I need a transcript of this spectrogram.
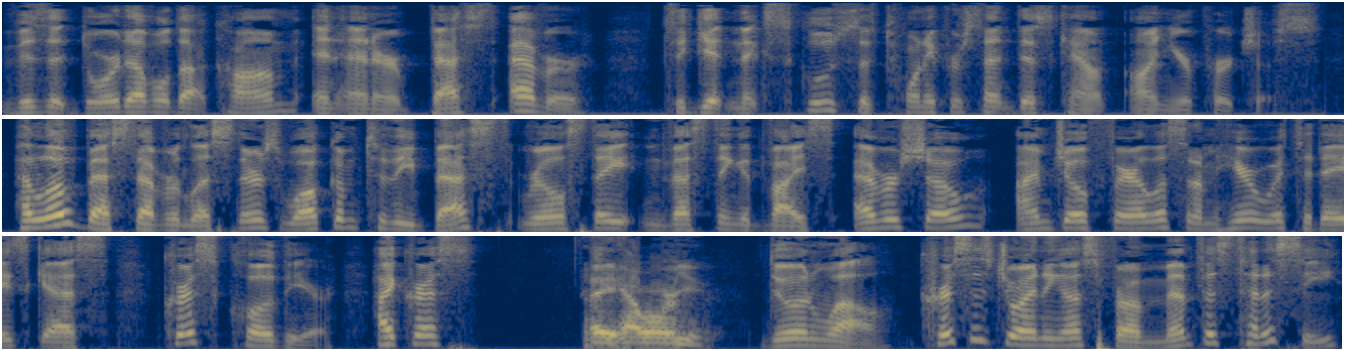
Visit doordevil.com and enter best ever to get an exclusive 20% discount on your purchase. Hello, best ever listeners. Welcome to the best real estate investing advice ever show. I'm Joe Fairless, and I'm here with today's guest, Chris Clothier. Hi, Chris. Hey, how are you? Doing well. Chris is joining us from Memphis, Tennessee,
